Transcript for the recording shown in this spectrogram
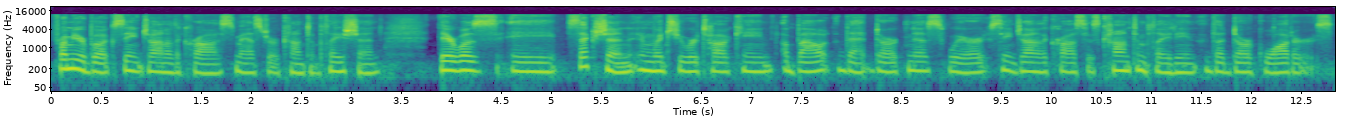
from your book St. John of the Cross, Master of Contemplation. There was a section in which you were talking about that darkness where St. John of the Cross is contemplating the dark waters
